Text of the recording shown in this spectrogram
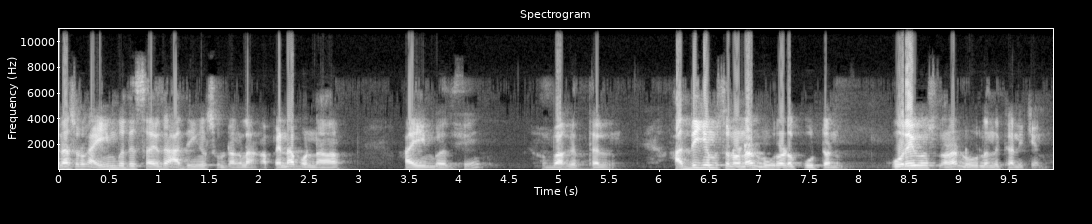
என்ன சொல்றாங்க? ஐம்பது சதவீதம் அதிகம்னு சொல்றாங்களா? அப்ப என்ன பண்ணா? ஐம்பது வகுத்தல். அதிகம் சொன்னோம்னா நூறோட கூட்டணும். குறைவு சொன்னா நூறுல இருந்து கழிக்கணும்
